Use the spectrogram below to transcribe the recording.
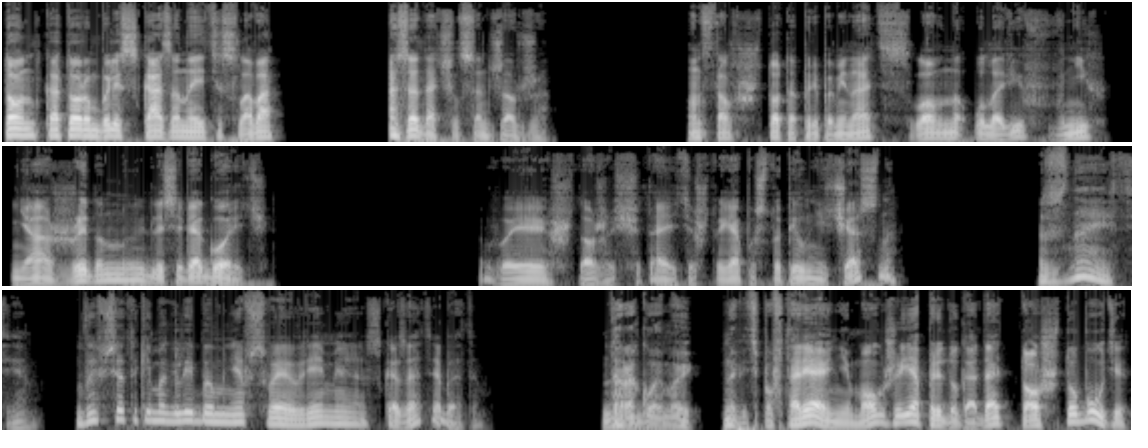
Тон, которым были сказаны эти слова, озадачил Сент-Джорджа. Он стал что-то припоминать, словно уловив в них неожиданную для себя горечь. — Вы что же считаете, что я поступил нечестно? — Знаете, вы все-таки могли бы мне в свое время сказать об этом. — Дорогой мой, но ведь, повторяю, не мог же я предугадать то, что будет.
